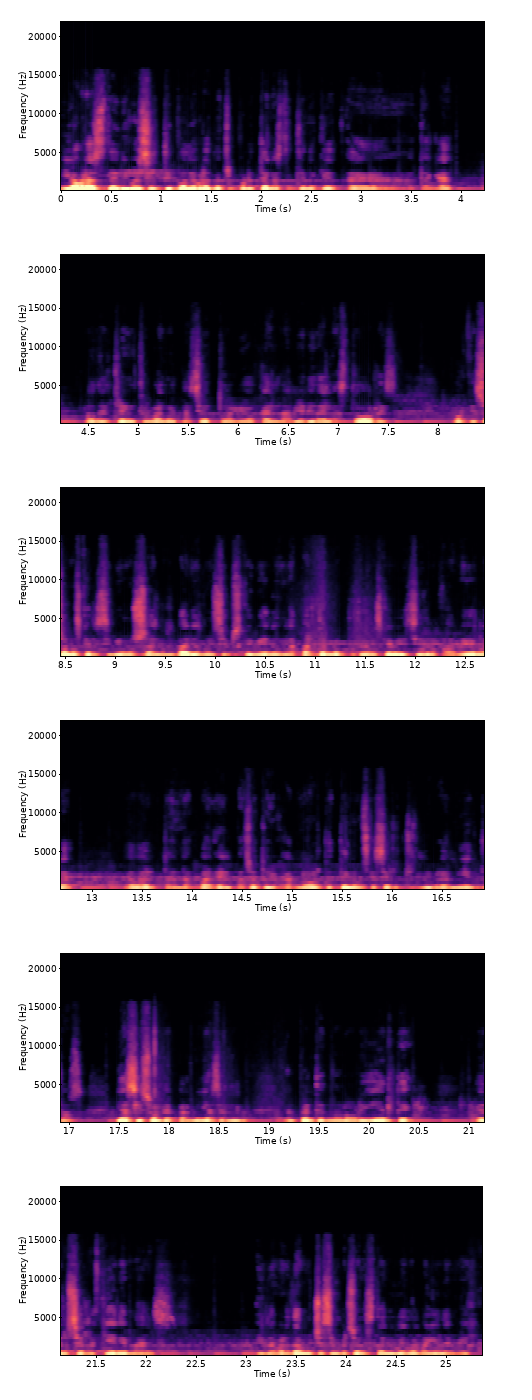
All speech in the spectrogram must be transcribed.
Y obras, te digo, ese tipo de obras metropolitanas te tiene que eh, atacar. Lo del tren urbano, el paseo Toyoca, la vialidad de las torres, porque son los que recibimos a los varios municipios que vienen. En la parte norte tenemos que ver Isidro Favela, a ver, el paseo Toyoca Norte, tenemos que hacer otros libramientos. Ya se hizo el de Palmillas, el, el puente nororiente, pero se requiere más. Y la verdad, muchas inversiones están yendo al Valle de México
